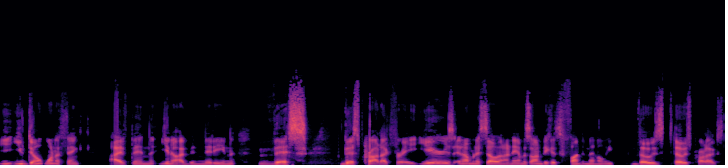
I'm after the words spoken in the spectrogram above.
you, you don't want to think I've been you know I've been knitting this this product for eight years and I'm going to sell it on Amazon because fundamentally those those products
